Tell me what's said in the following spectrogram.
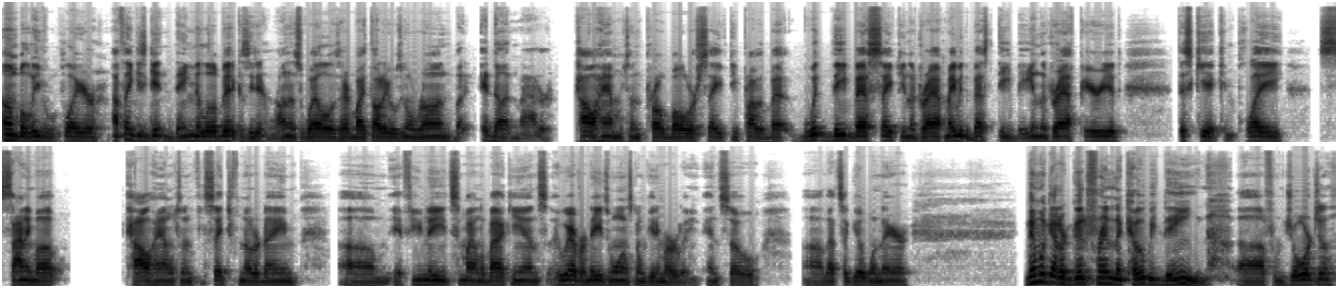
unbelievable player. I think he's getting dinged a little bit because he didn't run as well as everybody thought he was going to run, but it doesn't matter. Kyle Hamilton, Pro Bowler safety, probably the best, with the best safety in the draft, maybe the best DB in the draft. Period. This kid can play. Sign him up. Kyle Hamilton, safety from Notre Dame. Um, if you need somebody on the back ends, whoever needs one is going to get him early, and so uh, that's a good one there. Then we got our good friend Nakobe Dean uh, from Georgia.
